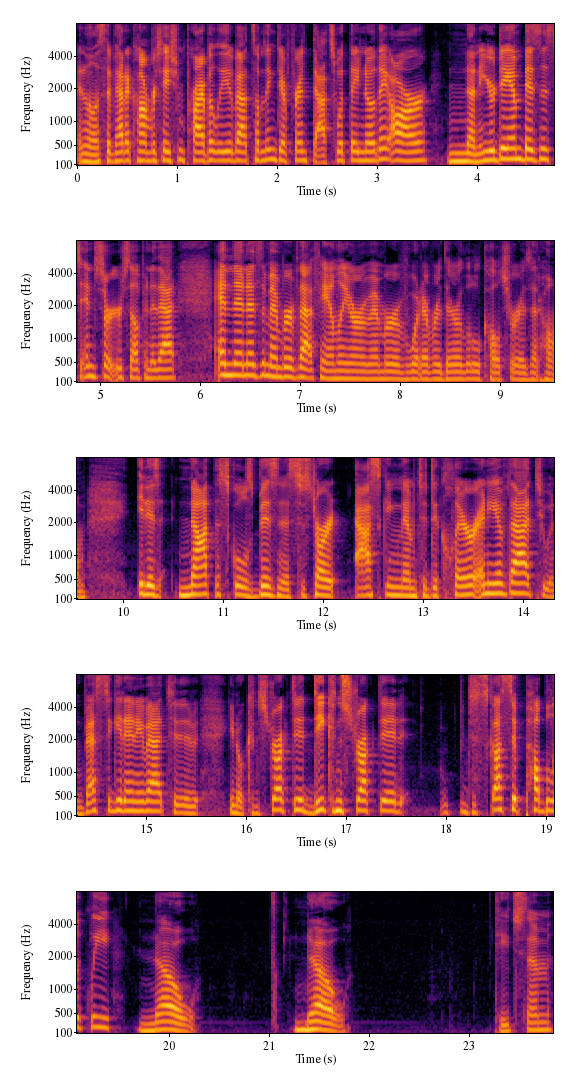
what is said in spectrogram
And unless they've had a conversation privately about something different, that's what they know they are. None of your damn business to insert yourself into that. And then, as a member of that family or a member of whatever their little culture is at home, it is not the school's business to start asking them to declare any of that, to investigate any of that, to, you know, construct it, deconstruct it, discuss it publicly. No. No. Teach them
